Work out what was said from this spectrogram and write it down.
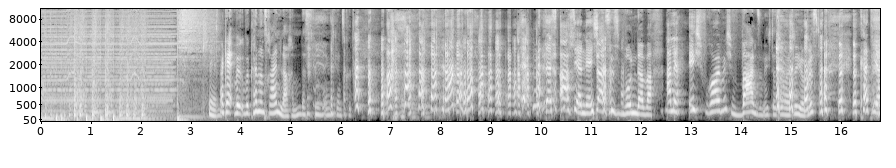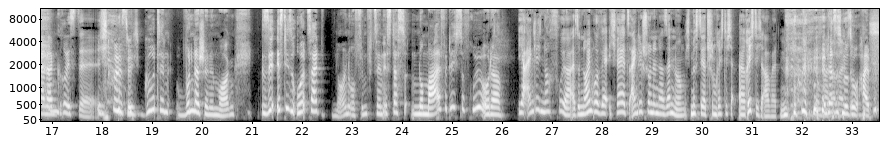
Okay, wir, wir können uns reinlachen. Das finde ich eigentlich ganz gut. Das gibt's ja nicht. Das ist wunderbar. Anne, ich freue mich wahnsinnig, dass du heute hier bist. Katjana, grüß dich. Grüß dich. Guten, wunderschönen Morgen. Ist diese Uhrzeit 9.15 Uhr, ist das normal für dich so früh oder? Ja, eigentlich noch früher. Also 9 Uhr wäre, ich wäre jetzt eigentlich schon in der Sendung. Ich müsste jetzt schon richtig, äh, richtig arbeiten. Das ist nur so halb.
